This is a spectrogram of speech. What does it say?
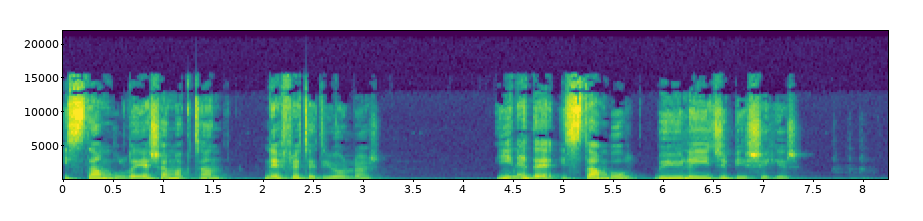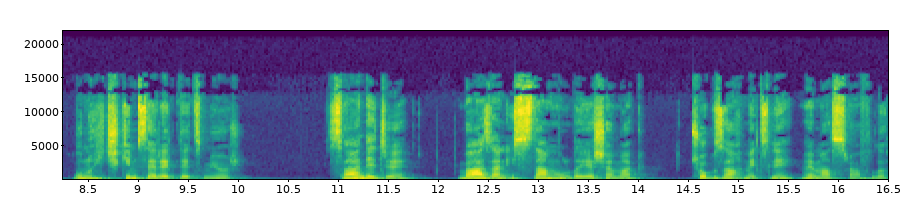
İstanbul'da yaşamaktan nefret ediyorlar. Yine de İstanbul büyüleyici bir şehir. Bunu hiç kimse reddetmiyor. Sadece bazen İstanbul'da yaşamak çok zahmetli ve masraflı.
